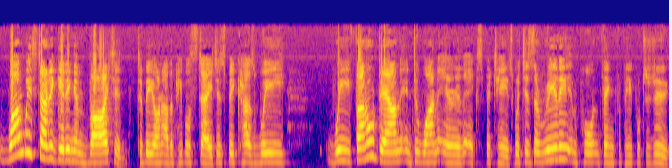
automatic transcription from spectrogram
one, we started getting invited to be on other people's stages because we we funneled down into one area of expertise, which is a really important thing for people to do.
